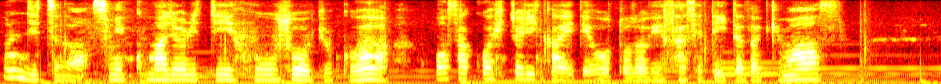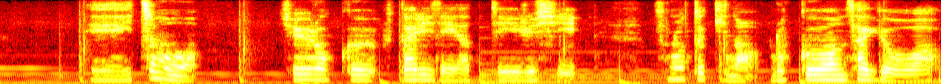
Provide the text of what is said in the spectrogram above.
本日のすみっこマジョリティ放送局は大阪一人会でお届けさせていただきます。えーいつも収録2人でやっているし、その時の録音作業は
